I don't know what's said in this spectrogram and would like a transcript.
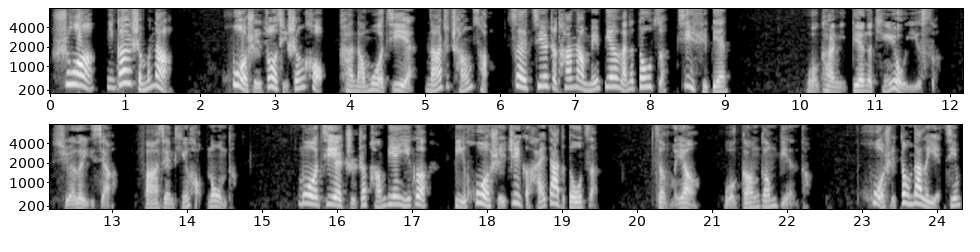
叔，你干什么呢？祸水坐起身后，看到墨迹拿着长草，再接着他那没编完的兜子继续编。我看你编的挺有意思，学了一下，发现挺好弄的。墨迹指着旁边一个比祸水这个还大的兜子，怎么样？我刚刚编的。祸水瞪大了眼睛，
